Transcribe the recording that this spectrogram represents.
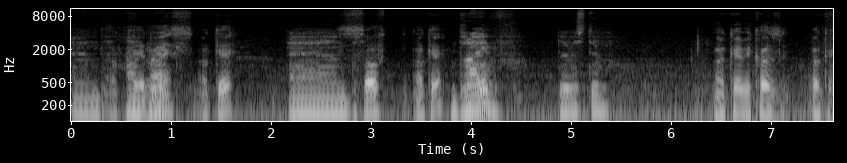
and Okay. Nice. Okay. and Soft. Okay. drive. There is still Okay. Because. Okay.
